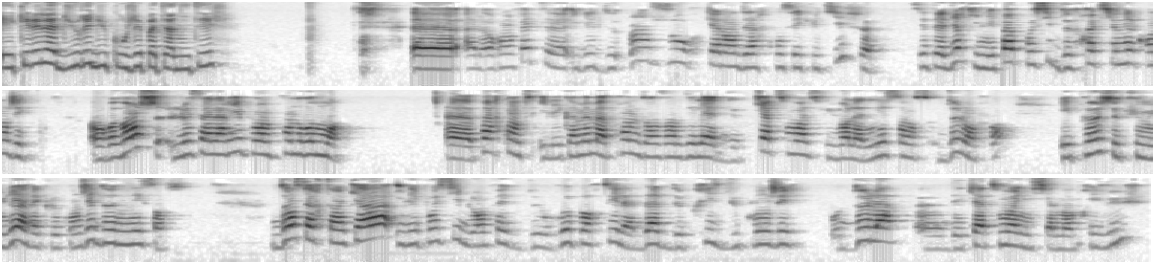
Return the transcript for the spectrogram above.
Et quelle est la durée du congé paternité? Euh, Alors en fait, il est de 11 jours calendaires consécutifs, c'est-à-dire qu'il n'est pas possible de fractionner le congé. En revanche, le salarié peut en prendre moins. Euh, par contre, il est quand même à prendre dans un délai de 4 mois suivant la naissance de l'enfant et peut se cumuler avec le congé de naissance. Dans certains cas, il est possible en fait de reporter la date de prise du congé au-delà des 4 mois initialement prévus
